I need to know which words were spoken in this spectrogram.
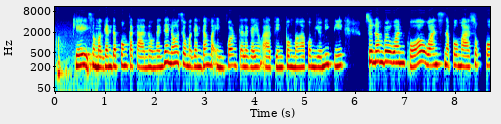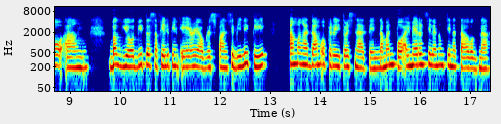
Okay, so maganda pong katanungan yan, no? So magandang ma-inform talaga yung atin pong mga community. So number one po, once na pumasok po ang bagyo dito sa Philippine Area of Responsibility, ang mga dam operators natin naman po ay meron sila nung tinatawag na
